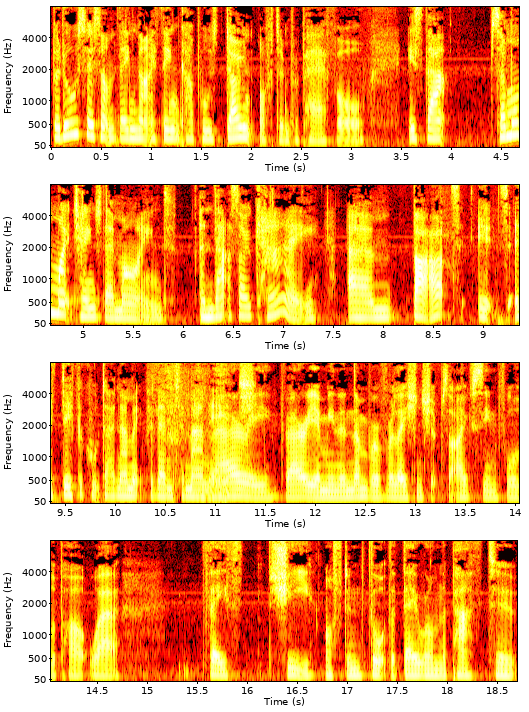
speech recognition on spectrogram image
but also something that I think couples don't often prepare for is that someone might change their mind and that's okay. Um, but it's a difficult dynamic for them to manage. Very, very. I mean, the number of relationships that I've seen fall apart where they, she often thought that they were on the path to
